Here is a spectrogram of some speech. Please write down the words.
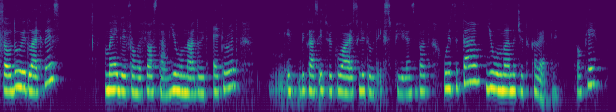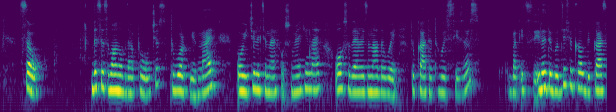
So do it like this. Maybe from the first time you will not do it accurate it, because it requires a little bit experience but with the time you will manage it correctly okay? So this is one of the approaches to work with knife or utility knife or shoemaking knife. Also there is another way to cut it with scissors but it's a little bit difficult because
